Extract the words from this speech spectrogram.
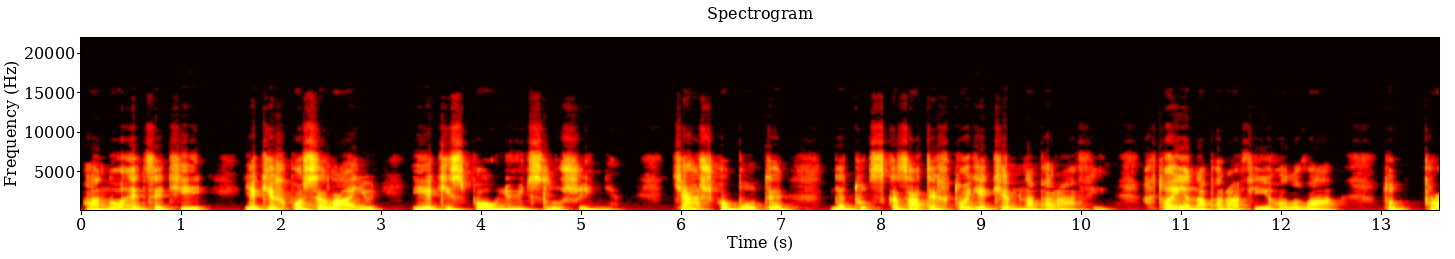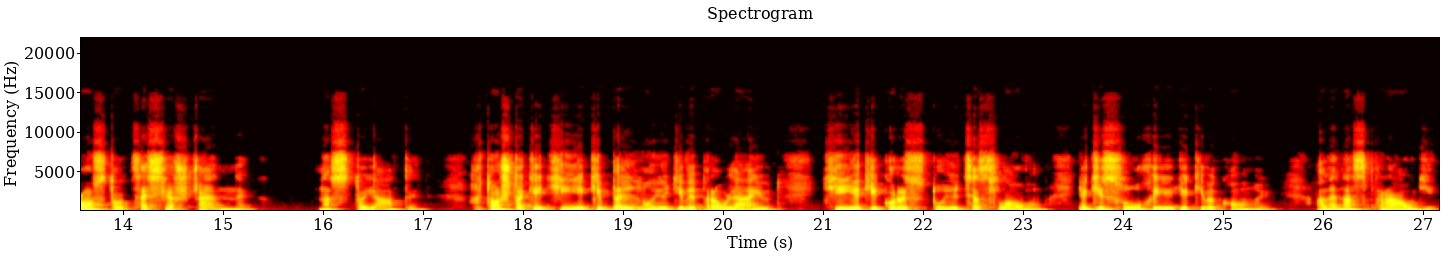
а ноги це ті, яких посилають і які сповнюють служіння. Тяжко бути, де тут сказати, хто є ким на парафії. Хто є на парафії голова, тут просто це священник, настояти. Хто ж таки ті, які пильнують і виправляють, ті, які користуються словом, які слухають, які виконують. Але насправді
